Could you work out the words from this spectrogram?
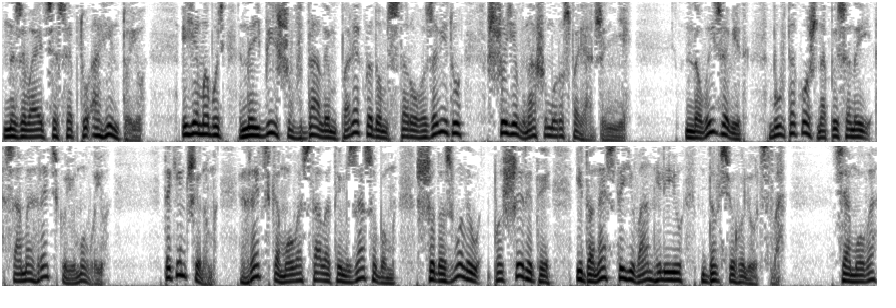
називається Септуагінтою і є, мабуть, найбільш вдалим перекладом Старого Завіту, що є в нашому розпорядженні. Новий Завіт був також написаний саме грецькою мовою. Таким чином, грецька мова стала тим засобом, що дозволив поширити і донести Євангелію до всього людства. Ця мова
